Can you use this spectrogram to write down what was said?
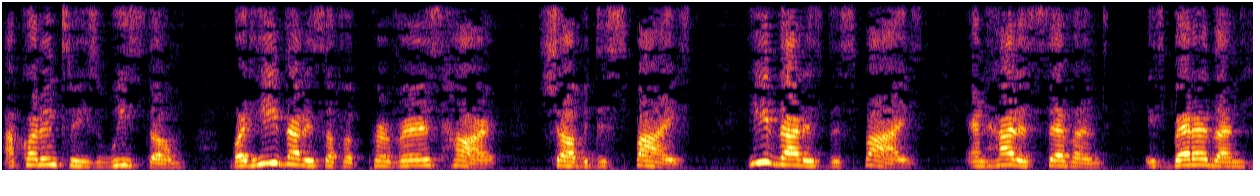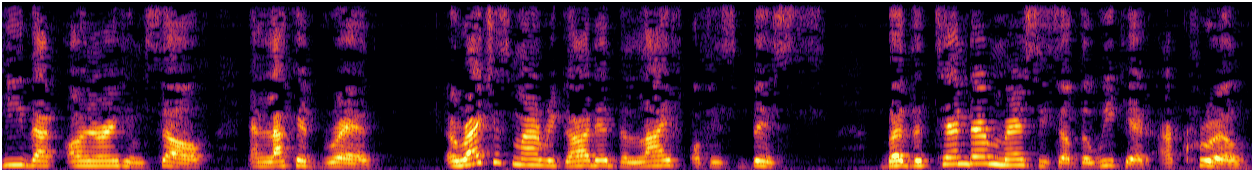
according to his wisdom, but he that is of a perverse heart shall be despised. He that is despised and had a servant is better than he that honoureth himself and lacketh bread. A righteous man regarded the life of his beasts, but the tender mercies of the wicked are cruel.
